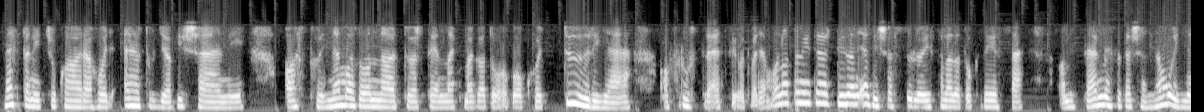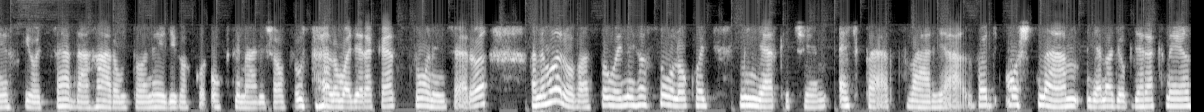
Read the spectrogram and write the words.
megtanítsuk arra, hogy el tudja viselni azt, hogy nem azonnal történnek meg a dolgok, hogy tűrje a frusztrációt vagy a monotonitást, bizony ez is a szülői feladatok része, ami természetesen nem úgy néz ki, hogy szerdán háromtól négyig akkor optimálisan frusztrálom a gyereket, szó nincs erről, hanem arról van szó, hogy néha szólok, hogy mindjárt kicsim, egy perc várjál, vagy most nem, ugye nagyobb gyereknél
